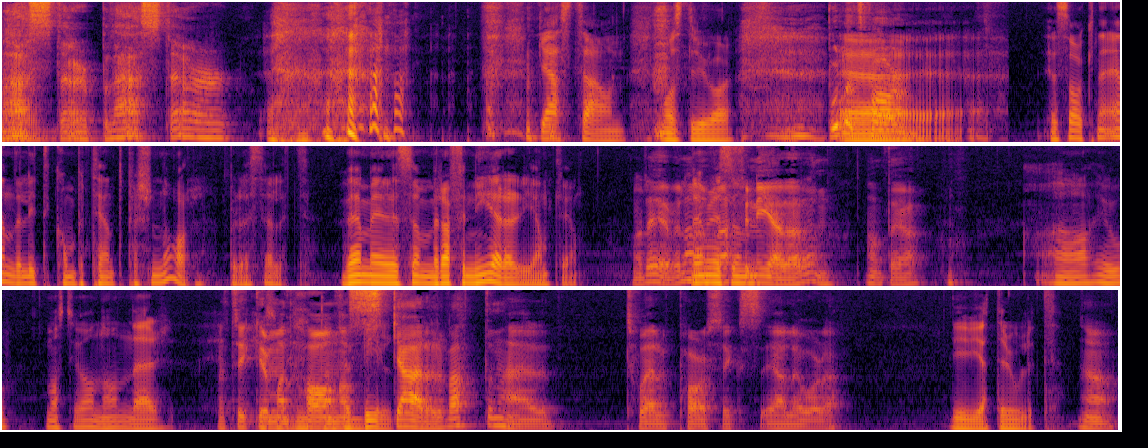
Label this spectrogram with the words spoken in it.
Master Blaster! Gastown måste det ju vara. Bullet Farm! Eh, jag saknar ändå lite kompetent personal på det stället. Vem är det som raffinerar egentligen? Ja, det är väl han det som- raffineraren, antar jag. Ja, jo, måste ju vara någon där. Jag tycker om Som att han har bild. skarvat de här 12 parsecs i alla år då. Det är ju jätteroligt. Ja.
